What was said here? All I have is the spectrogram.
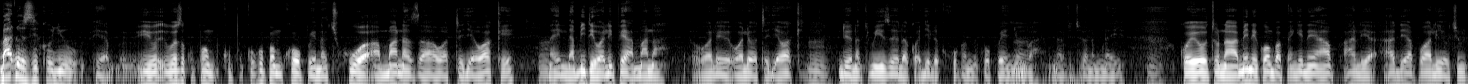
bado ziko juu. iweze kupa, kukupa mkopo inachukua amana za wateja wake na inabidi walipe amana wale, wale wateja wake. Ndio natumia hizo hela kwa ajili ya kukupa mikopo ya nyumba na vitu vya namna hiyo. Kwa hiyo tunaamini kwamba pengine hap- hali ya- hadi hapo hali ya uchumi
